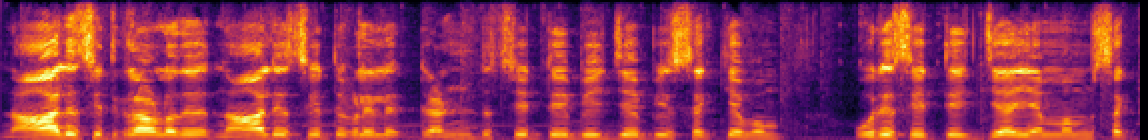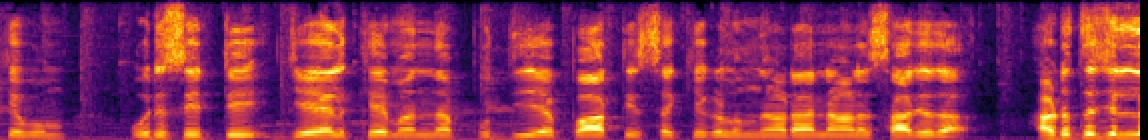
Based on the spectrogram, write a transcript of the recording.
നാല് സീറ്റുകളാണുള്ളത് നാല് സീറ്റുകളിൽ രണ്ട് സീറ്റ് ബി ജെ പി സഖ്യവും ഒരു സീറ്റ് ജെ എം എം സഖ്യവും ഒരു seat J L K M എന്ന പുതിയ പാർട്ടി സഖ്യകളും നേടാനാണ് സാധ്യത. അടുത്ത ജില്ല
